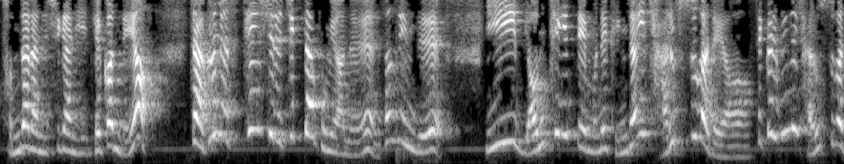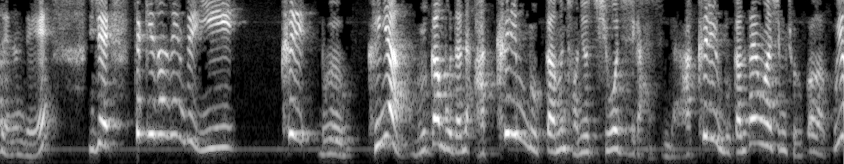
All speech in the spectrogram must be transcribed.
전달하는 시간이 될 건데요. 자, 그러면 스텐실을 찍다 보면은 선생님들 이 면티기 때문에 굉장히 잘 흡수가 돼요. 색깔이 굉장히 잘 흡수가 되는데 이제 특히 선생님들 이 크리, 뭐 그냥 물감보다는 아크릴 물감은 전혀 지워지지가 않습니다. 아크릴 물감 사용하시면 좋을 것 같고요.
